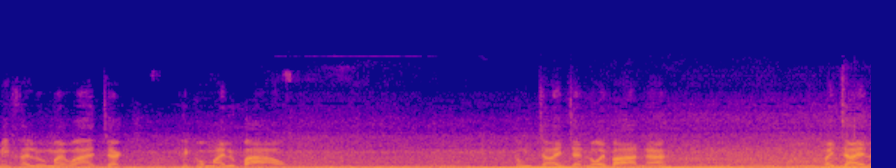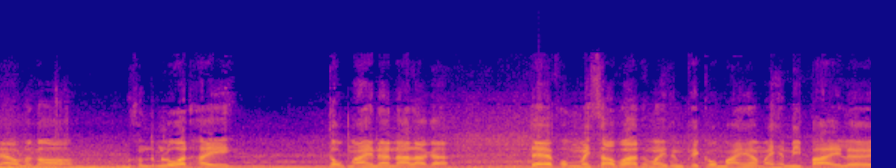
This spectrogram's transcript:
มีใครรู้ไหมว่าแจ็คผิดกฎหมายหรือเปล่าต้องจ่าย700บาทนะ ไปจ่ายแล้วแล้วก็คุณตำรวจให้ตกไม้นะน่ารักอะ่ะ แต่ผมไม่ทราบว่าทำไมถึงผิดกฎหมายอะไม่เห็นมีไปายเลย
